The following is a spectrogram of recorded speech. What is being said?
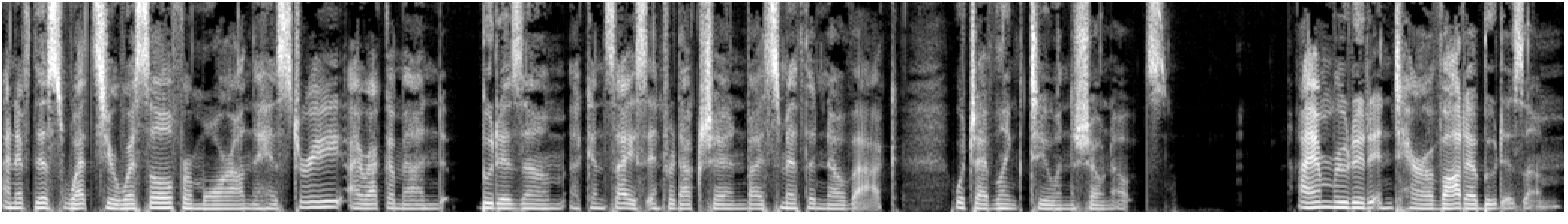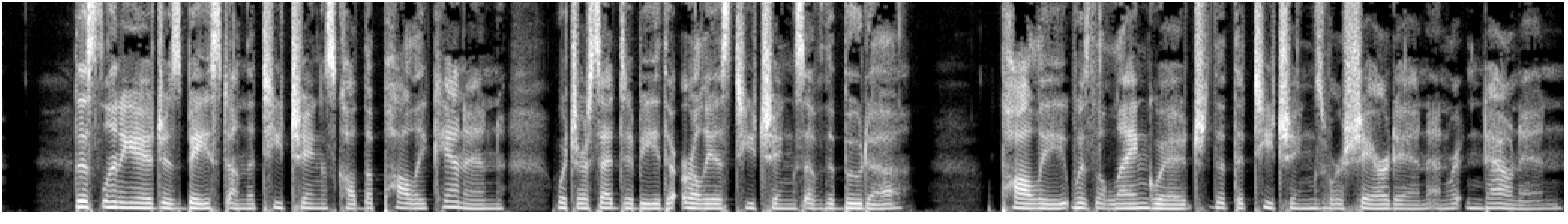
and if this wets your whistle for more on the history, I recommend Buddhism A Concise Introduction by Smith and Novak, which I've linked to in the show notes. I am rooted in Theravada Buddhism. This lineage is based on the teachings called the Pali Canon, which are said to be the earliest teachings of the Buddha. Pali was the language that the teachings were shared in and written down in,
